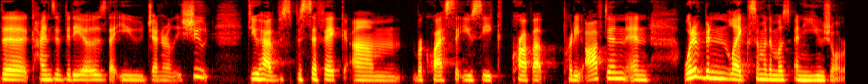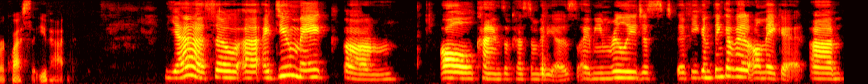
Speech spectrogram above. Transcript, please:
the kinds of videos that you generally shoot. Do you have specific um, requests that you see crop up pretty often? And what have been like some of the most unusual requests that you've had? Yeah, so uh, I do make um, all kinds of custom videos. I mean, really, just if you can think of it, I'll make it. Um,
